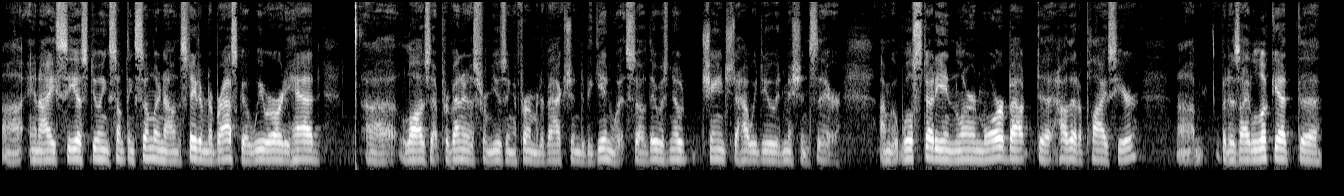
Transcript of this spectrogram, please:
uh, and I see us doing something similar now in the state of Nebraska. We already had uh, laws that prevented us from using affirmative action to begin with, so there was no change to how we do admissions there. I'm, we'll study and learn more about uh, how that applies here. Um, but as I look at the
